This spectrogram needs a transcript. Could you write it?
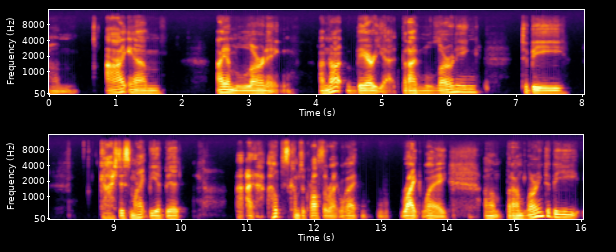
um, i am i am learning i'm not there yet but i'm learning to be gosh this might be a bit I, I hope this comes across the right way right way um, but i'm learning to be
